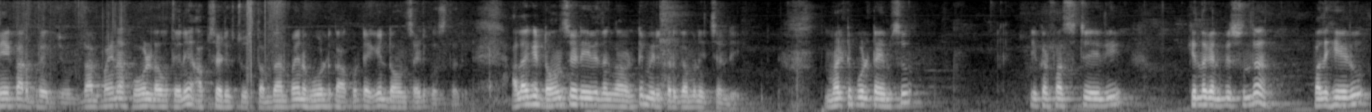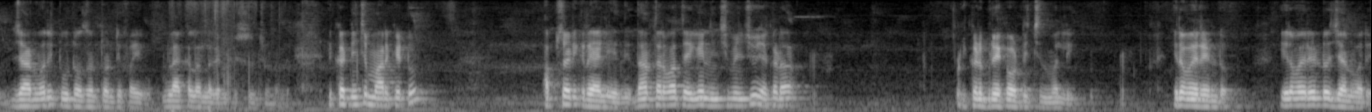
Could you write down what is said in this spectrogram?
మేకార్ బ్రేక్ జోన్ దానిపైన హోల్డ్ అవుతేనే అప్ సైడ్కి చూస్తాం. దానిపైన హోల్డ్ కాకుండా అగైన్ డౌన్ సైడ్కి వస్తుంది. అలాగే డౌన్ సైడ్ ఏ విధంగా అంటే మీరు ఇక్కడ గమనించండి. మల్టిపుల్ టైమ్స్ ఇక్కడ ఫస్ట్ ఇది కింద కనిపిస్తుందా? పదిహేడు January two thousand twenty five black కలర్లో కనిపిస్తుంది చూడండి. ఇక్కడి నుంచి మార్కెట్ అప్ సైడ్కి ర్యాలీ అయింది. దాని తర్వాత ఎగైన్ ఇంచుమించు ఎక్కడ? ఇక్కడ బ్రేక్అవుట్ ఇచ్చింది మళ్ళీ. ఇరవై రెండు. ఇరవై రెండు జనవరి.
